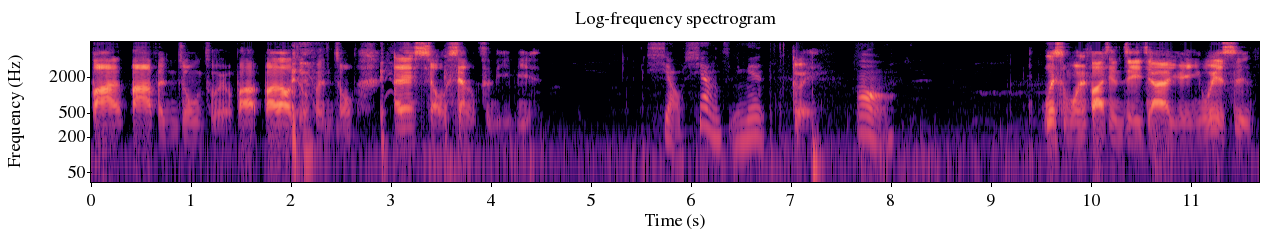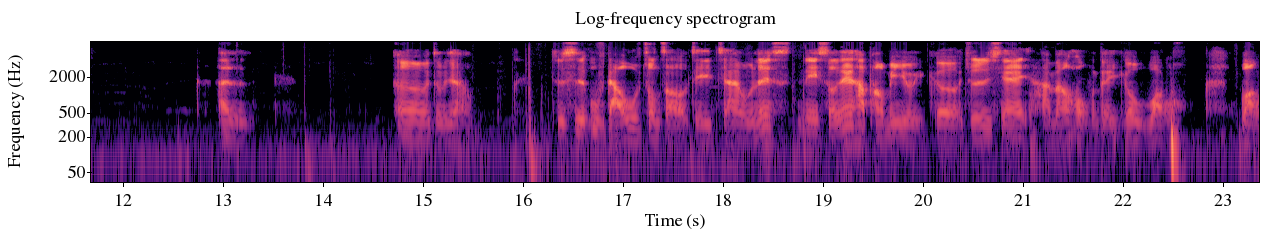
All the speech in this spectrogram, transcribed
八八分钟左右，八八到九分钟。它在小巷子里面，小巷子里面。对，哦。为什么会发现这一家的原因，我也是很，呃，怎么讲，就是误打误撞找到这一家。我那那时候，因为它旁边有一个，就是现在还蛮红的一个网网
